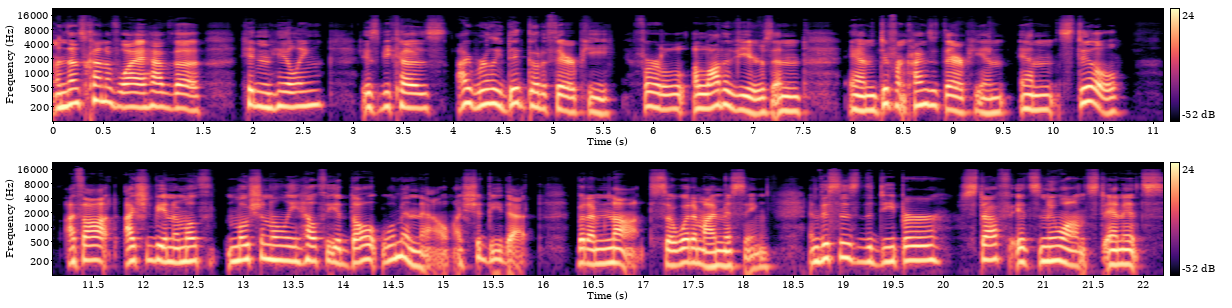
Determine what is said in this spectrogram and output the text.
And that's kind of why I have the hidden healing is because I really did go to therapy for a lot of years and and different kinds of therapy and and still I thought I should be an emo- emotionally healthy adult woman now. I should be that, but I'm not. So what am I missing? And this is the deeper stuff. It's nuanced and it's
